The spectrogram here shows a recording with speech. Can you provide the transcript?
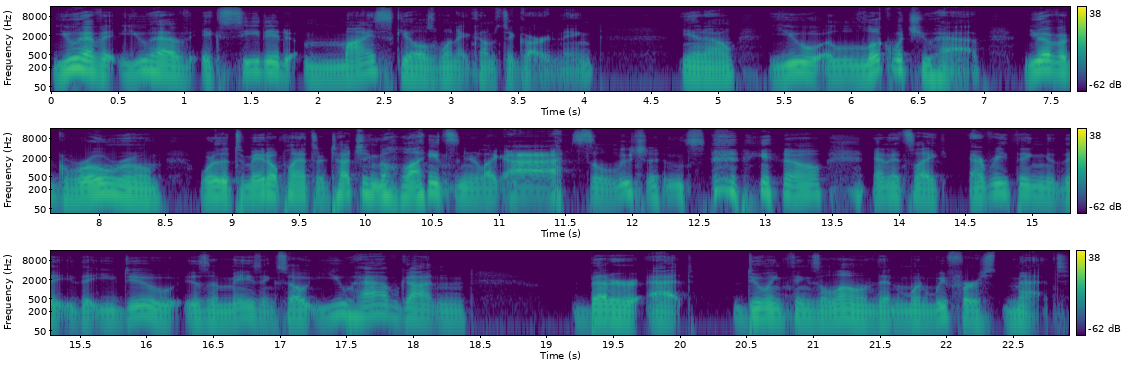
You have you have exceeded my skills when it comes to gardening. You know, you look what you have. You have a grow room where the tomato plants are touching the lights, and you're like, ah, solutions. you know, and it's like everything that that you do is amazing. So you have gotten better at doing things alone than when we first met.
